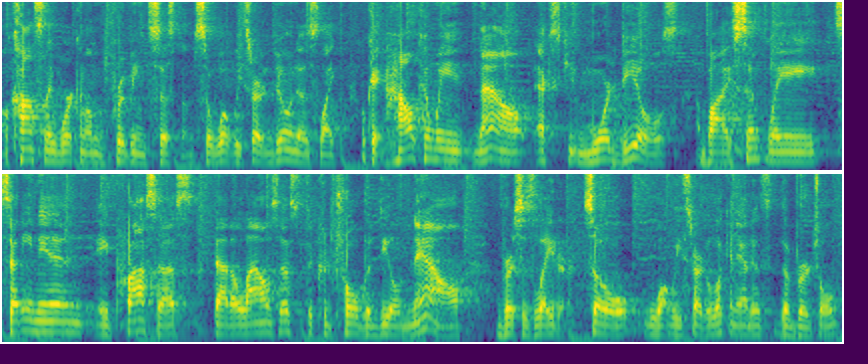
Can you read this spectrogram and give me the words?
I'm constantly working on improving systems. So what we started doing is like, okay, how can we now execute more deals by simply setting in a process that allows us to control the deal now versus later. So what we started looking at is the virtual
